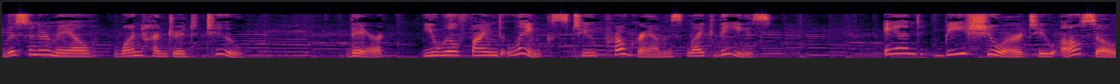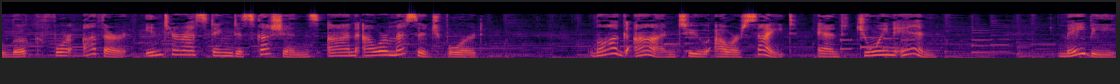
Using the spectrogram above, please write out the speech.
Listener Mail 102. There, you will find links to programs like these. And be sure to also look for other interesting discussions on our message board. Log on to our site and join in. Maybe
